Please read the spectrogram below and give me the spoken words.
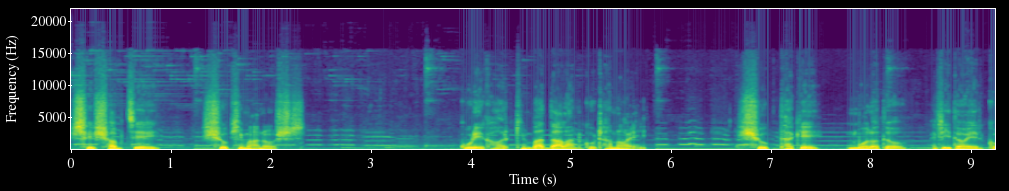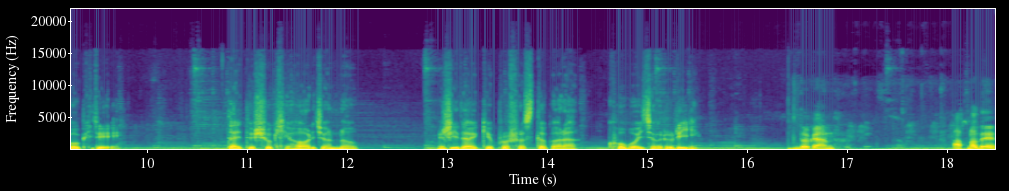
সে সবচেয়ে সুখী মানুষ। কুড়ে ঘর কিংবা দালান কোঠা নয়। সুখ থাকে মূলত হৃদয়ের গভীরে। তাই তো সুখী হওয়ার জন্য হৃদয়কে প্রশস্ত করা খুবই জরুরি। দোকান, আপনাদের?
